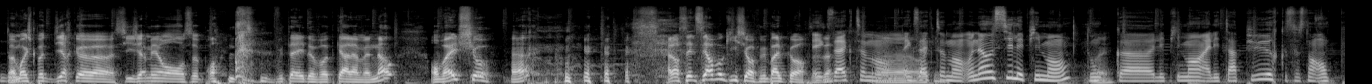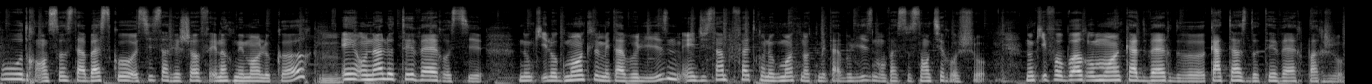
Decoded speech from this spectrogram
Bah, moi je peux te dire que si jamais on se prend une petite bouteille de vodka là maintenant, on va être chaud. Hein alors c'est le cerveau qui chauffe, mais pas le corps. ça Exactement, Ah, exactement. On a aussi les piments, donc Ouais. euh, les piments à l'état pur, que ce soit en poudre, en sauce tabasco aussi, ça réchauffe énormément le corps. Mhm. Et on a le thé vert aussi, donc il augmente le métabolisme et du simple fait qu'on augmente notre métabolisme, on va se sentir au chaud. Donc il faut boire au moins 4 verres de 4 tasses de thé vert par jour.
